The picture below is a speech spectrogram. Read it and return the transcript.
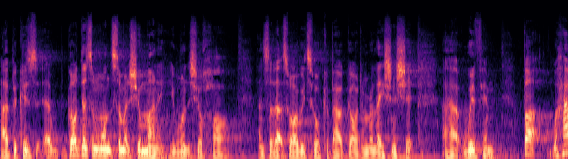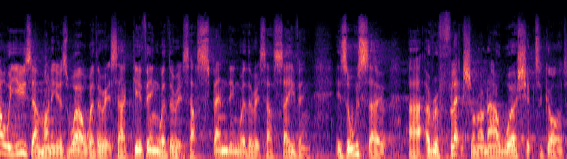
Uh, because uh, God doesn't want so much your money, He wants your heart. And so that's why we talk about God and relationship uh, with Him. But how we use our money as well, whether it's our giving, whether it's our spending, whether it's our saving, is also uh, a reflection on our worship to God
